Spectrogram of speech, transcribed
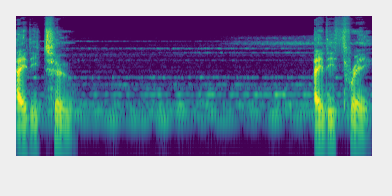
82, 83,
